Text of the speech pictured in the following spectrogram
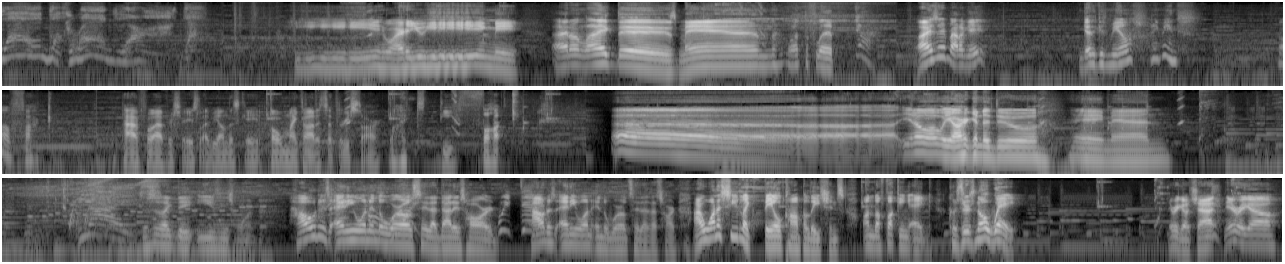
Why are you heeing me? I don't like this, man. What the flip? Why is there Battlegate? Get a good meal? What do you mean? Oh, fuck. Powerful adversaries let me on this gate. Oh my god, it's a three star. What the fuck? Uh, you know what we are gonna do? Hey, man. This is like the easiest one. How does anyone in the world say that that is hard? How does anyone in the world say that that's hard? I want to see like fail compilations on the fucking egg. Because there's no way. Here we go, chat. Here we go.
